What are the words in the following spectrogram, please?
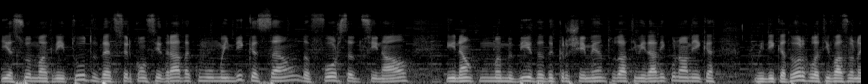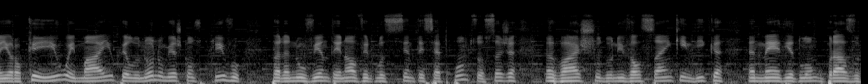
e a sua magnitude deve ser considerada como uma indicação da força do sinal e não como uma medida de crescimento da atividade económica. O indicador relativo à zona euro caiu em maio pelo nono mês consecutivo para 99,67 pontos, ou seja, abaixo do nível 100 que indica a média de longo prazo.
